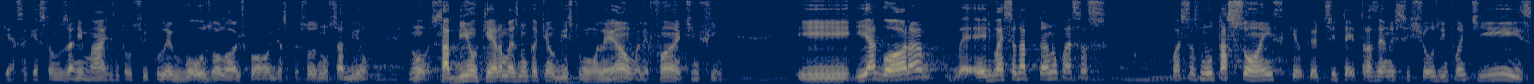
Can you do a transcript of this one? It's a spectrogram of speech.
que é essa questão dos animais. Então o circo levou o zoológico onde as pessoas não sabiam, não sabiam o que era, mas nunca tinham visto um leão, um elefante, enfim. E, e agora é, ele vai se adaptando com essas, com essas mutações que, que eu te citei, trazendo esses shows infantis,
